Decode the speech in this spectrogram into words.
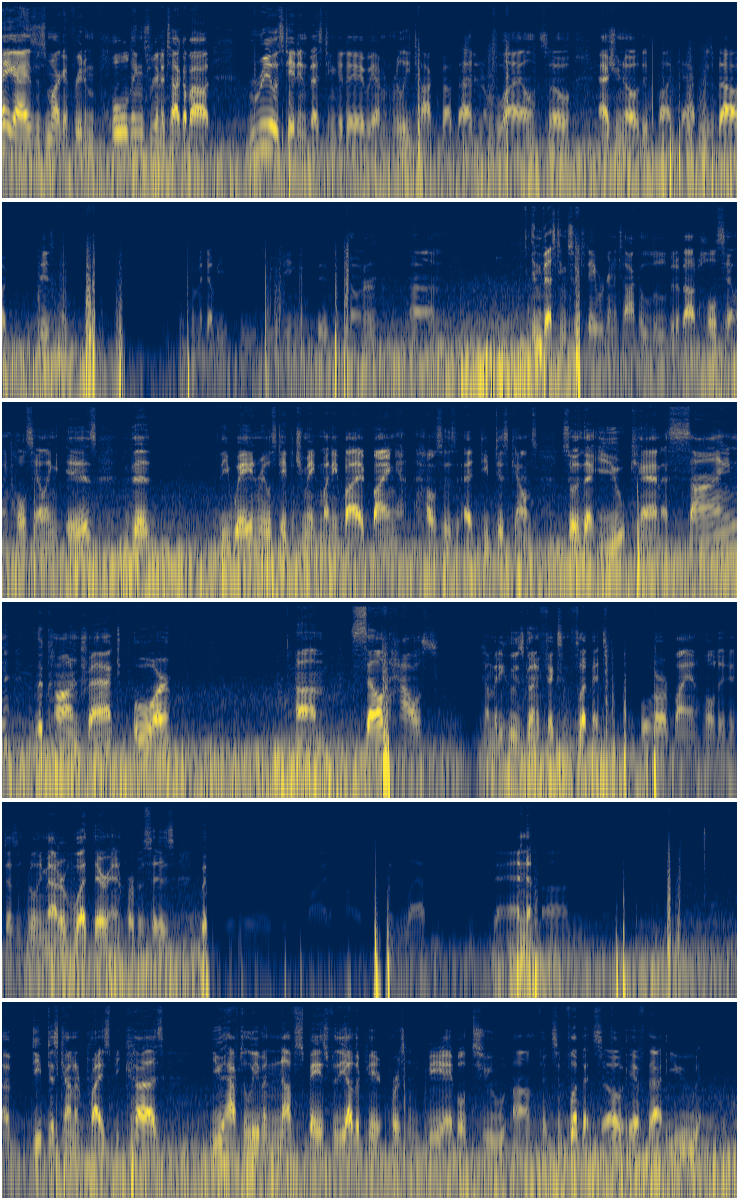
Hey guys, this is Market Freedom Holdings. We're going to talk about real estate investing today. We haven't really talked about that in a while. So, as you know, this podcast is about business, from a W 2 to being a business owner, um, investing. So, today we're going to talk a little bit about wholesaling. Wholesaling is the the way in real estate that you make money by buying houses at deep discounts so that you can assign the contract or um, sell the house to somebody who is going to fix and flip it or buy and hold it. It doesn't really matter what their end purpose is, but your goal is to buy the house for less than um, a deep discounted price because you have to leave enough space for the other pe- person to be able to um, fix and flip it. So if that you,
